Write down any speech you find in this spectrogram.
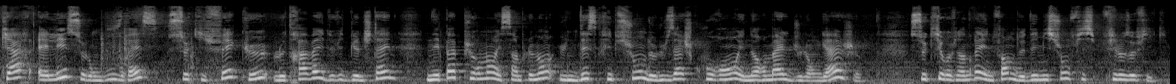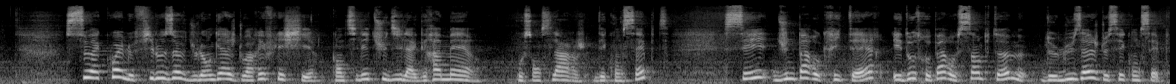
car elle est, selon Bouvresse, ce qui fait que le travail de Wittgenstein n'est pas purement et simplement une description de l'usage courant et normal du langage, ce qui reviendrait à une forme de démission philosophique. Ce à quoi le philosophe du langage doit réfléchir quand il étudie la grammaire au sens large des concepts, c'est d'une part aux critères et d'autre part aux symptômes de l'usage de ces concepts.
